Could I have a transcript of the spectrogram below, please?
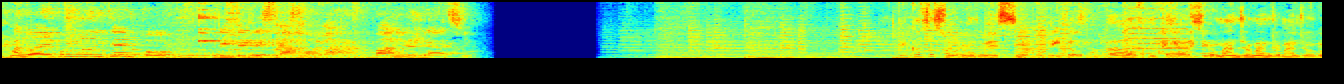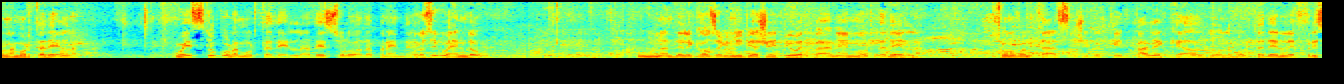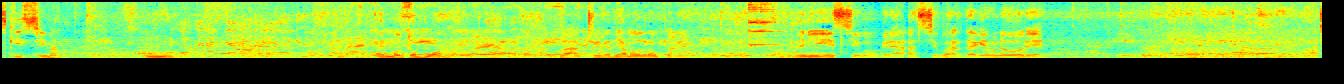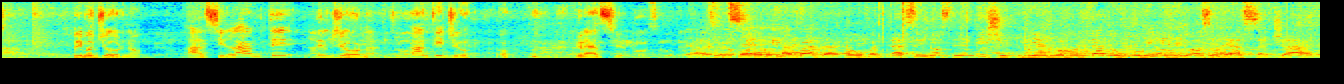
Quando hai un pochino di tempo, ti intervistiamo. vale, grazie. Cosa sono questi? Frito. Oh, fantastico, mangio, mangio, mangio con la mortadella. Questo con la mortadella, adesso lo vado a prendere. Proseguendo, una delle cose che mi piace di più è pane e mortadella. Sono fantastici perché il pane è caldo, la mortadella è freschissima. Mm. È molto buono. Ma ci vediamo tra un pochino. Benissimo, grazie. Guarda che onore. Primo giorno, anzi l'ante del giorno, antigiorno. Grazie. sul serio, ma guarda, oh fantastico, i nostri amici mi hanno portato un pochino di cose da assaggiare.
